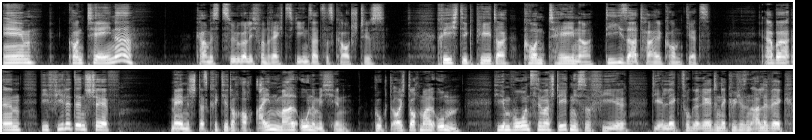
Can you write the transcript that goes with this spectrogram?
Ähm, Container? kam es zögerlich von rechts jenseits des Couchtischs. Richtig, Peter, Container. Dieser Teil kommt jetzt. Aber, ähm, wie viele denn, Chef? Mensch, das kriegt ihr doch auch einmal ohne mich hin. Guckt euch doch mal um. Hier im Wohnzimmer steht nicht so viel. Die Elektrogeräte in der Küche sind alle weg.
